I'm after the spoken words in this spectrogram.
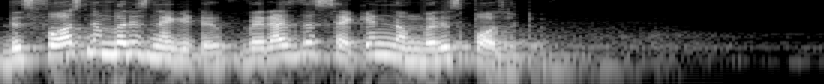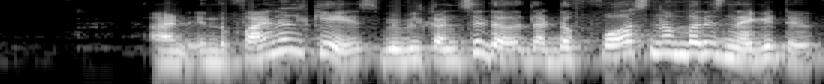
this first number is negative whereas the second number is positive. And in the final case, we will consider that the first number is negative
